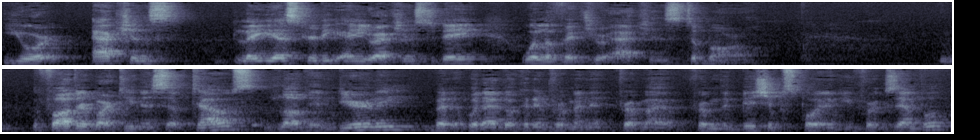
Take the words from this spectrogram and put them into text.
your actions lay yesterday and your actions today will affect your actions tomorrow. Father Martinez of Taos, love him dearly, but when I look at him from, an, from, a, from the bishop's point of view, for example,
